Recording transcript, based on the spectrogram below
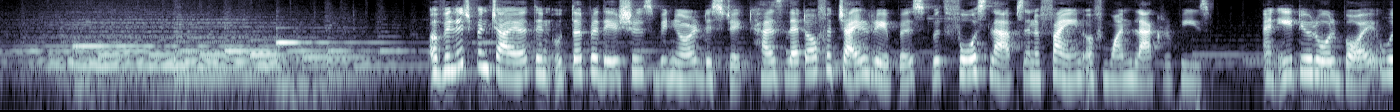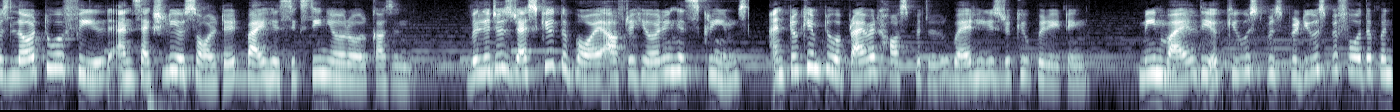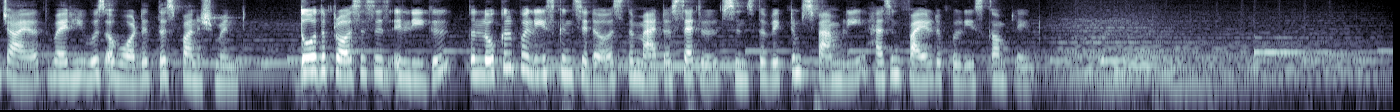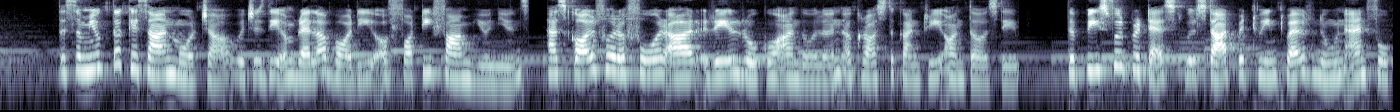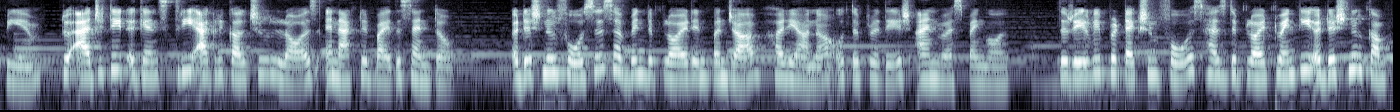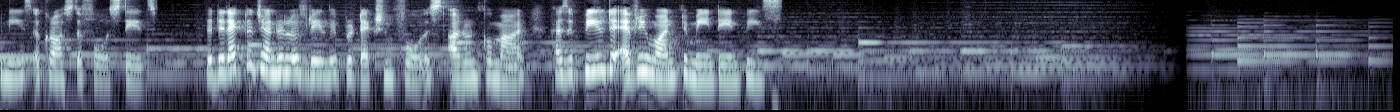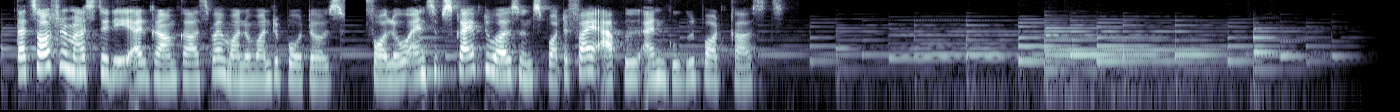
A village panchayat in Uttar Pradesh's Bijnor district has let off a child rapist with four slaps and a fine of 1 lakh rupees. An 8 year old boy was lured to a field and sexually assaulted by his 16 year old cousin. Villagers rescued the boy after hearing his screams and took him to a private hospital where he is recuperating. Meanwhile, the accused was produced before the panchayat where he was awarded this punishment. Though the process is illegal, the local police considers the matter settled since the victim's family hasn't filed a police complaint. The Samyukta Kisan Morcha, which is the umbrella body of 40 farm unions, has called for a 4 hour rail roko andolan across the country on Thursday. The peaceful protest will start between 12 noon and 4 pm to agitate against three agricultural laws enacted by the centre. Additional forces have been deployed in Punjab, Haryana, Uttar Pradesh, and West Bengal. The Railway Protection Force has deployed 20 additional companies across the four states. The Director General of Railway Protection Force, Arun Kumar, has appealed to everyone to maintain peace. That's all from us today at Gramcast by 101 Reporters follow, and subscribe to us on Spotify, Apple, and Google Podcasts.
